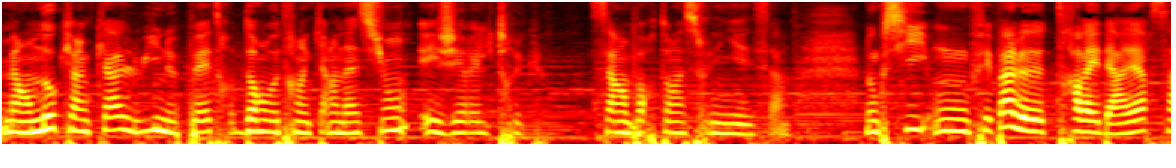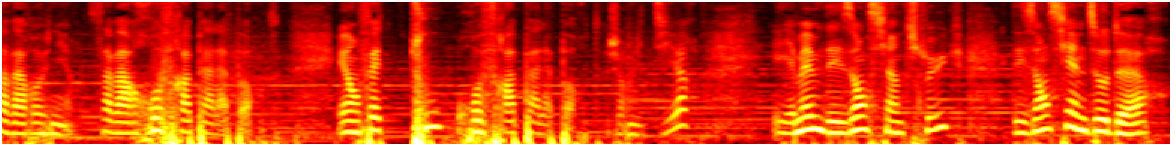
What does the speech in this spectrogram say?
mais en aucun cas, lui ne peut être dans votre incarnation et gérer le truc. C'est important à souligner ça. Donc si on ne fait pas le travail derrière, ça va revenir, ça va refrapper à la porte. Et en fait, tout refrappe à la porte, j'ai envie de dire. Et il y a même des anciens trucs, des anciennes odeurs,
